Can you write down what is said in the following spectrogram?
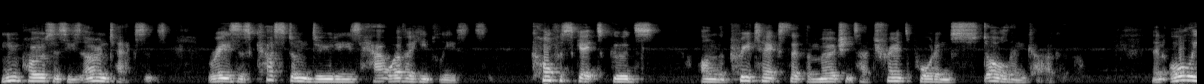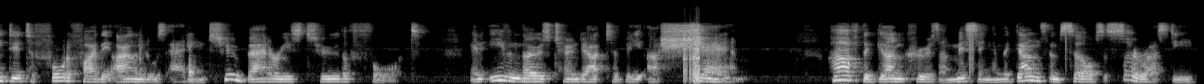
imposes his own taxes, raises custom duties however he pleases, confiscates goods on the pretext that the merchants are transporting stolen cargo. And all he did to fortify the island was adding two batteries to the fort. And even those turned out to be a sham. Half the gun crews are missing, and the guns themselves are so rusty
